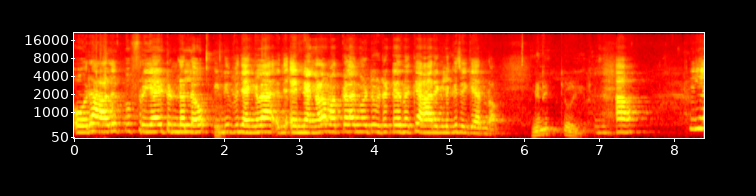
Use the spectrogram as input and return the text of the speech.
ഒരാൾ ഇപ്പൊ ഫ്രീ ആയിട്ടുണ്ടല്ലോ ഇനിയിപ്പോ ഞങ്ങളെ ഞങ്ങളെ മക്കളെ അങ്ങോട്ട് വിടട്ടെ എന്നൊക്കെ ആരെങ്കിലും ഒക്കെ ചോദിക്കാറുണ്ടോ? ഇങ്ങനെ ഇല്ല?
